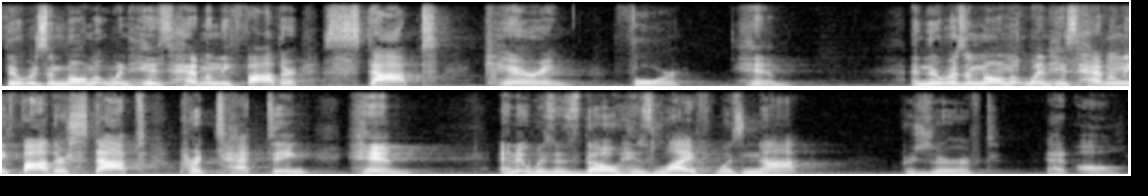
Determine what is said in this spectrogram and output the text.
There was a moment when his heavenly Father stopped caring for him. And there was a moment when his heavenly Father stopped protecting him. And it was as though his life was not preserved at all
